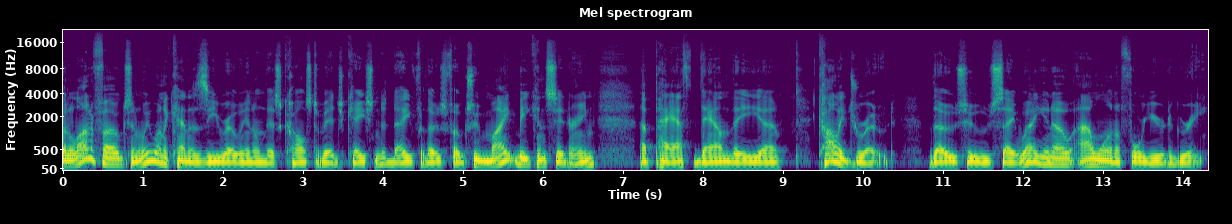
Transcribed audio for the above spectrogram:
But a lot of folks, and we want to kind of zero in on this cost of education today for those folks who might be considering a path down the uh, college road. Those who say, well, you know, I want a four year degree.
